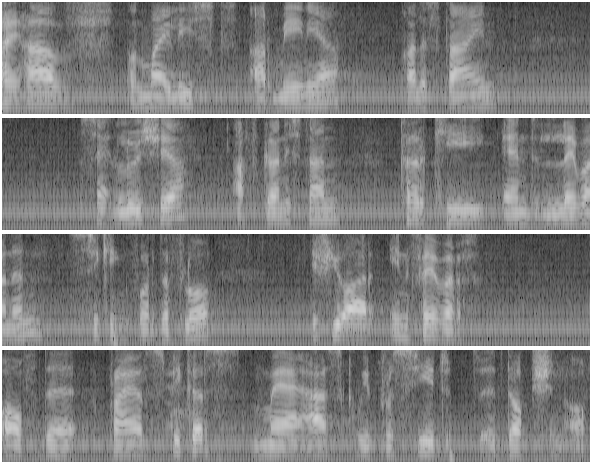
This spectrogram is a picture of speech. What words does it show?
I have on my list Armenia, Palestine, St. Lucia, Afghanistan, Turkey, and Lebanon seeking for the floor. If you are in favor of the prior speakers, may I ask we proceed to adoption of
